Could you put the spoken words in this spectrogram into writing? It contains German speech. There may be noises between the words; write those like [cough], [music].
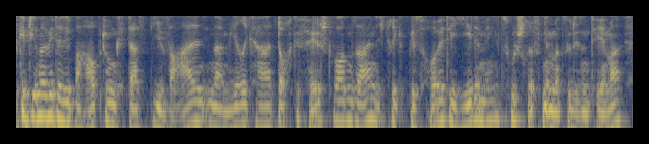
Es gibt immer wieder die Behauptung, dass die Wahlen in Amerika doch gefälscht worden seien. Ich kriege bis heute jede Menge Zuschriften immer zu diesem Thema.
